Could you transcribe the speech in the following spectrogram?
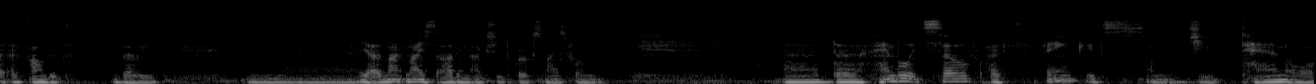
I, I found it very mm, uh, yeah nice add-in. Actually it works nice for me. Uh, the handle itself I think it's some G10 or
